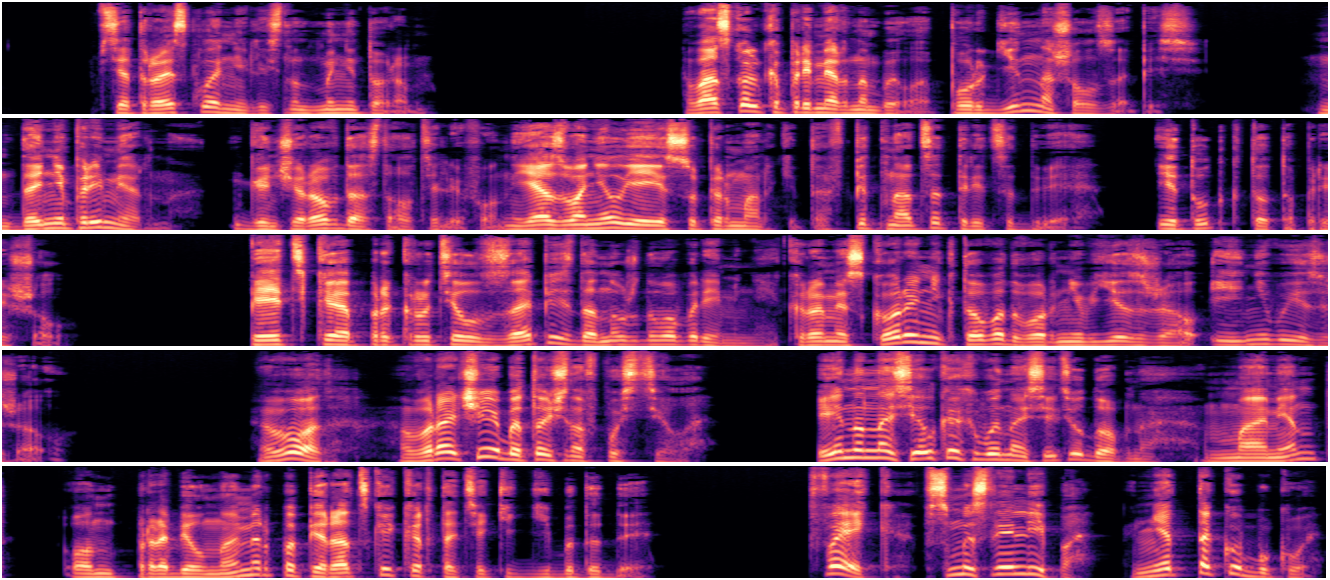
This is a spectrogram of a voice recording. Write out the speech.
Все трое склонились над монитором. Во сколько примерно было? Пургин нашел запись. Да не примерно. Гончаров достал телефон. Я звонил ей из супермаркета в 15.32. И тут кто-то пришел. Петька прокрутил запись до нужного времени. Кроме скорой никто во двор не въезжал и не выезжал. Вот, врачей бы точно впустила. И на носилках выносить удобно. Момент. Он пробил номер по пиратской картотеке ГИБДД. Фейк, в смысле липа. Нет такой буквы.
